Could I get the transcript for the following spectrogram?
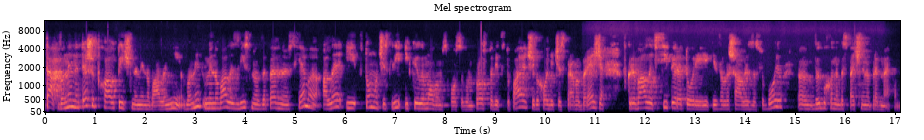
Так, вони не те, щоб хаотично мінували, ні, вони мінували, звісно, за певною схемою, але і в тому числі і килимовим способом, просто відступаючи, виходячи з правобережжя, вкривали всі території, які залишали за собою е, вибухонебезпечними предметами.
